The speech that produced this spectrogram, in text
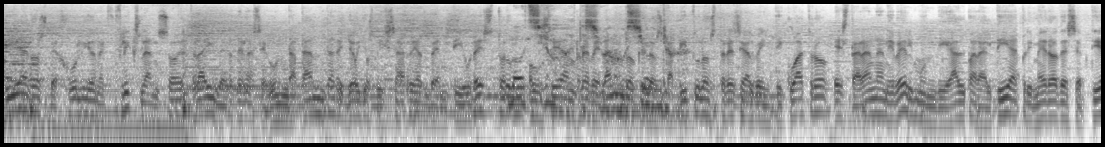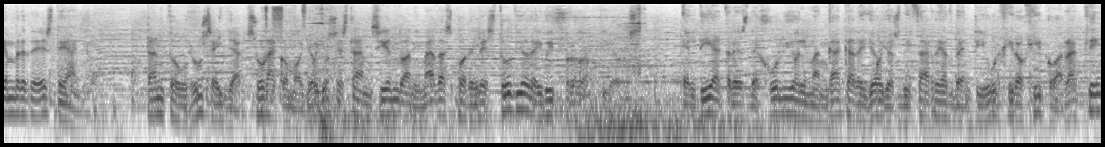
El día 2 de julio Netflix lanzó el tráiler de la segunda tanda de JoJo's Bizarre Adventure Storm Ocean revelando que los capítulos 13 al 24 estarán a nivel mundial para el día 1 de septiembre de este año. Tanto Urusei Yatsura como JoJo's están siendo animadas por el estudio David Productions. El día 3 de julio el mangaka de JoJo's Bizarre Adventure Hirohiko Araki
